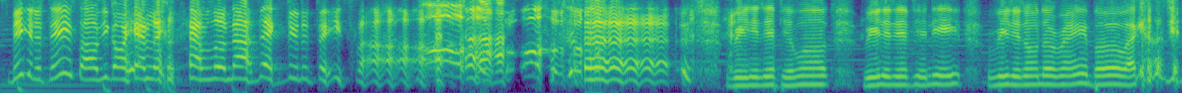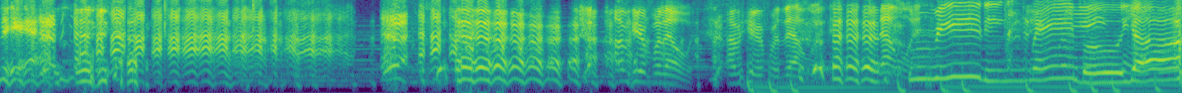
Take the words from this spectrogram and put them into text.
speaking of theme songs, you go ahead and let, have Lil Nas X do the theme song. oh, oh. read it if you want, read it if you need, read it on the rainbow. I got you there. I'm here for that one. I'm here for that one. That one. Reading rainbow, y'all.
